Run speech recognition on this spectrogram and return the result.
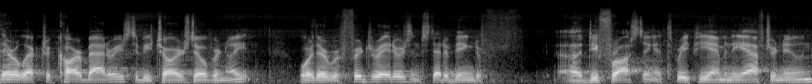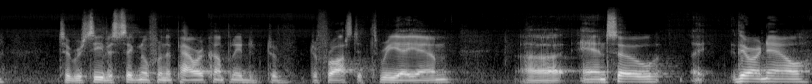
their electric car batteries to be charged overnight, or their refrigerators, instead of being def- uh, defrosting at 3 p.m. in the afternoon, to receive a signal from the power company to, to defrost at 3 a.m. Uh, and so uh, there are now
